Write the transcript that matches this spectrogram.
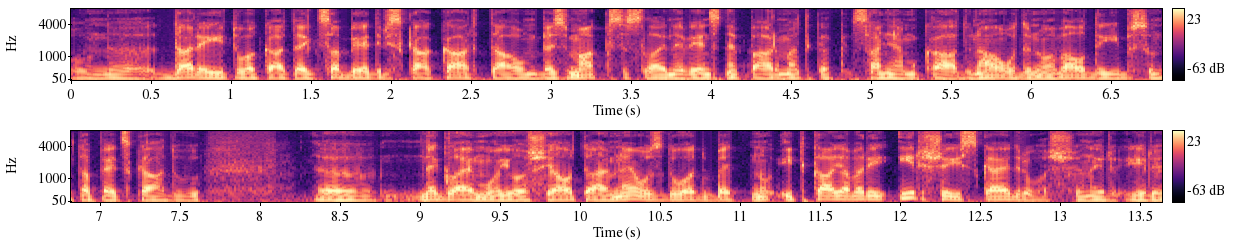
un uh, darīju to, kā teikt, sabiedriskā kārtā un bez maksas, lai neviens nepārmet, ka saņemu kādu naudu no valdības un tāpēc kādu uh, neglaimojošu jautājumu neuzdod. Bet nu, it kā jau arī ir šī skaidrošana, ir, ir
